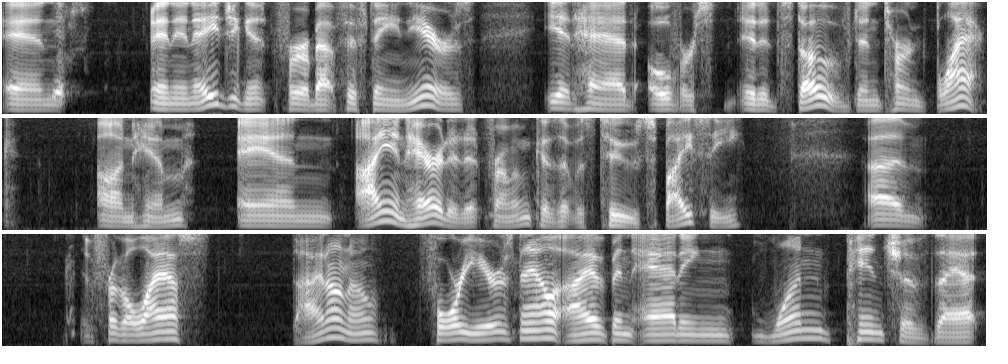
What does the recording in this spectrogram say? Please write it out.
And and in aging it for about 15 years, it had over it had stoved and turned black on him and I inherited it from him because it was too spicy. Um, for the last, I don't know, four years now, I have been adding one pinch of that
